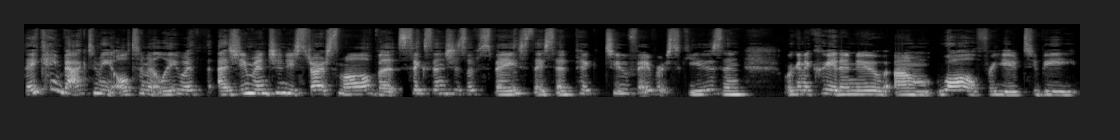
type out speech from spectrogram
they came back to me ultimately with, as you mentioned, you start small, but six inches of space. They said, pick two favorite SKUs and we're going to create a new um, wall for you to be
